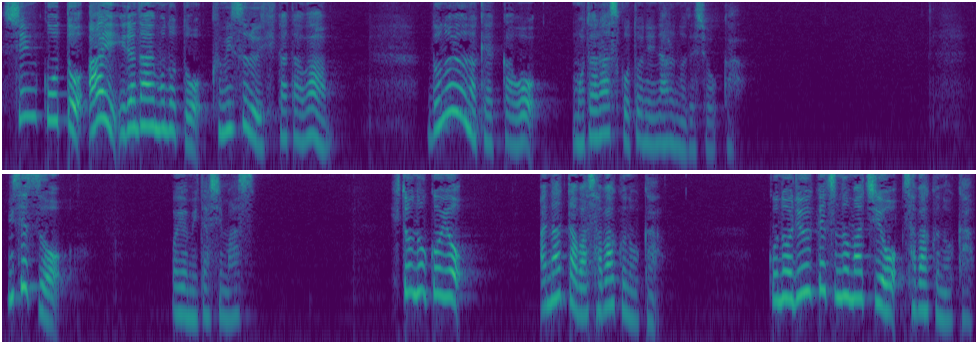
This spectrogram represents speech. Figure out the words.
信仰と相入れないものと組みする生き方はどのような結果をもたらすことになるのでしょうか。二節をお読みいたします。人の子よあなたは裁くのか。この流血の町を裁くのか。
